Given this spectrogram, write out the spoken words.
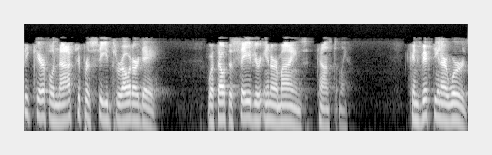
be careful not to proceed throughout our day without the Savior in our minds constantly, convicting our words,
